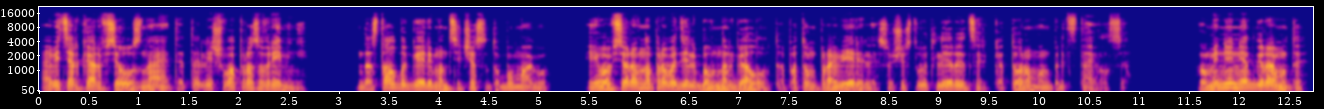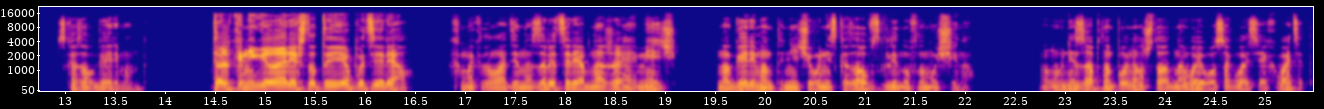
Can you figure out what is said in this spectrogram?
а ведь Аркар все узнает, это лишь вопрос времени. Достал бы Герримонт сейчас эту бумагу, его все равно проводили бы в Наргалут, а потом проверили, существует ли рыцарь, которым он представился. «У меня нет грамоты», — сказал Герримонт. «Только не говори, что ты ее потерял», — хмыкнул один из рыцарей, обнажая меч, но Герримонт ничего не сказал, взглянув на мужчину. Он внезапно понял, что одного его согласия хватит,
